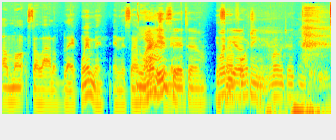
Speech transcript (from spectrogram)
amongst a lot of black women, and it's Why unfortunate. is it though? It's what do y'all think? What would y'all think? it is?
